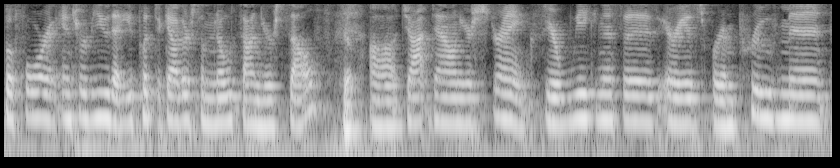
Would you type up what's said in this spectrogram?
before an interview that you put together some notes on yourself. Yep. Uh, jot down your strengths, your weaknesses, areas for improvement.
